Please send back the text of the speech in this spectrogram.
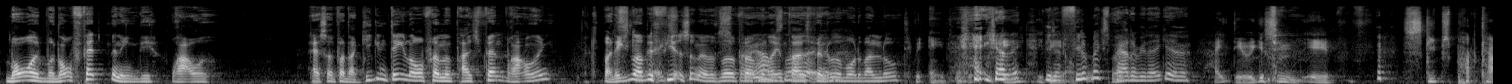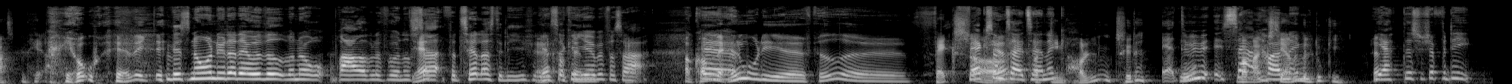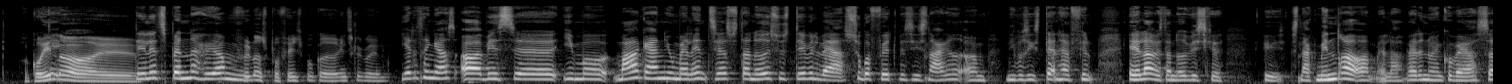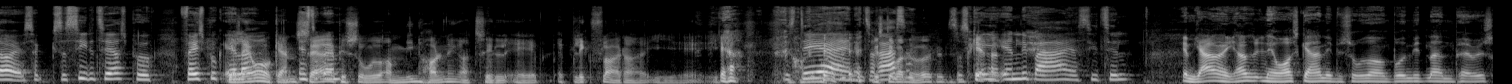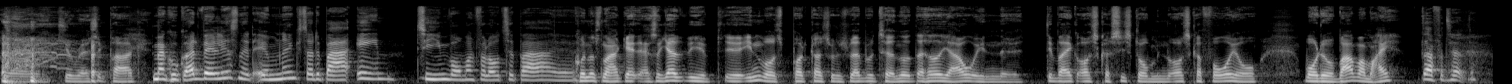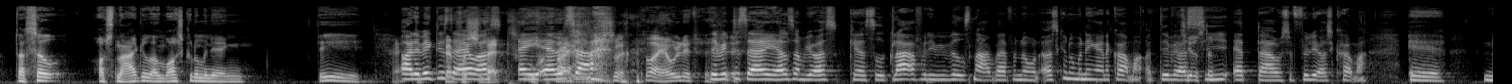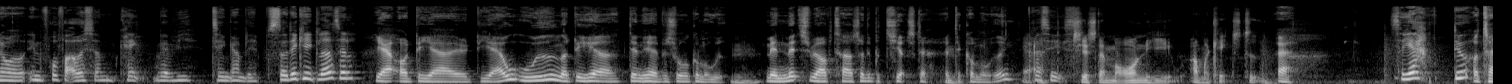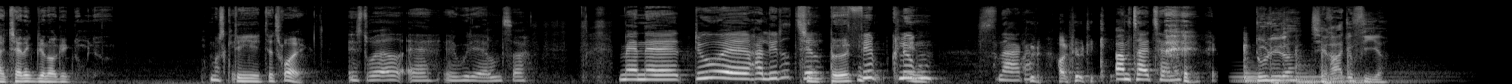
Hvor, hvornår fandt man egentlig vraget? Altså, for der gik en del år, før man faktisk fandt vraget, ikke? Var det ikke noget op i 80'erne eller noget, før man rent faktisk fandt ud af, hvor det var, lå? Det vil jeg Jeg ved ikke. Vi er da filmeksperter, vi er da ikke... Øh. Nej, det er jo ikke sådan øh, skibspodcasten her. Jo, er det ikke det? Hvis nogen lytter derude ved, hvornår vraget blev fundet, Ja. så fortæl os det lige, for Ja, ja, for så kan. Jeppe forsvare. Og kom med Øh, alle mulige øh, fede... Øh, Facts, Facts og, om Titanic. og din holdning til det. Ja, det vil vi især Hvor mange stjerner holdning. vil du give? Ja, det synes jeg, fordi og gå ind Det- og øh, det er lidt spændende at høre om... følg os på Facebook og Instagram. Ja, det tænker jeg også. Og hvis øh, I må meget gerne jo melde ind til os, hvis der er noget, I synes, det vil være super fedt, hvis I snakkede om lige præcis den her film, eller hvis der er noget, vi skal øh, snakke mindre om, eller hvad det nu end kunne være, så, øh, så, så sig det til os på Facebook Jeg eller laver jo gerne en særepisode om mine holdninger til øh, blikfløjter i, øh, i Ja. Hvis det er en det interesse, var noget. Det, så skal. I endelig bare uh, sige til. Jamen, jeg, jeg laver også gerne episoder om både Midnight in Paris og Jurassic Park. Man kunne godt vælge sådan et emne, ikke? så er det bare en time, hvor man får lov til bare... Øh, Kun at snakke. Ja, altså, jeg, øh, inden vores podcast, så desværre blev taget ned, der havde jeg jo en... Øh, det var ikke Oscar sidste år, men Oscar forrige år, hvor det jo bare var mig, der fortalte der sad og snakkede om Oscar-nomineringen. Det, Og det vigtigste er jo også, at I alle sammen... det var ærgerligt. Det vigtigste er, at I alle sammen jo også kan sidde klar, fordi vi ved snart, hvad for nogle Oscar-nomineringer, der kommer. Og det vil også Tirsdag. sige, at der jo selvfølgelig også kommer øh, noget info fra os omkring, hvad vi tænker om det. Så det kan I glæde til. Ja, og det er, de er jo ude, når det her, den her episode kommer ud. Mm. Men mens vi optager, så er det på tirsdag, at det kommer ud, ikke? ja, Præcis. Tirsdag morgen i amerikansk tid. Ja, Så ja, du og Titanic bliver nok ikke nomineret. måske Det, det tror jeg ikke. Instrueret af øh, Woody Allen, så... Men øh, du øh, har lyttet til. Filmklubben En- snakker Hold kæft. om Titanic. Du lytter til Radio 4.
